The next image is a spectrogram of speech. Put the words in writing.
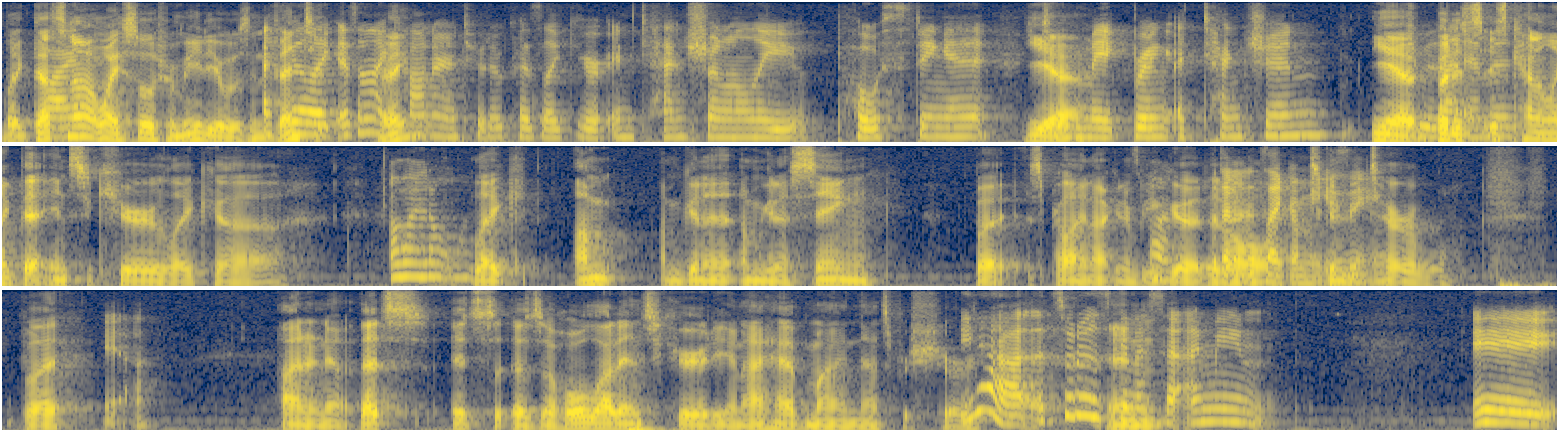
Like that's Why? not why social media was invented. I feel like isn't that right? counterintuitive because like you're intentionally posting it Yeah. to make bring attention. Yeah, but that it's it's kind of like that insecure like uh Oh, I don't want. Like I'm I'm gonna I'm gonna sing, but it's probably not gonna be fun. good But at all. it's, like, It's gonna be terrible. But yeah. I don't know. That's it's it's a whole lot of insecurity, and I have mine. That's for sure. Yeah, that's what I was gonna say. I mean, a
